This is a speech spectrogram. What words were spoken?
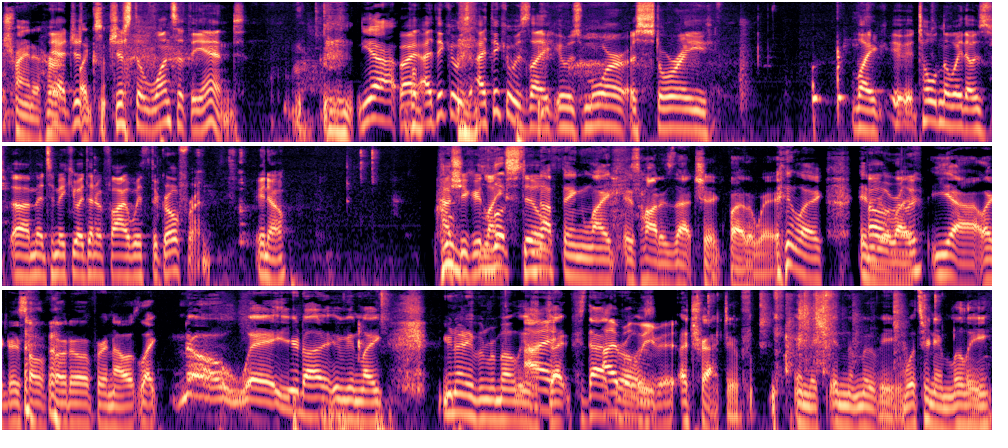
trying to hurt. yeah, just like, just the once at the end. yeah, But I think it was I think it was like it was more a story like it, it told in a way that was uh, meant to make you identify with the girlfriend, you know. How who she could like looks still nothing like as hot as that chick, by the way. like in Oh, real really? life, yeah. Like I saw a photo of her, and I was like, "No way! You're not even like, you're not even remotely attractive." Because that I girl believe is it. attractive in the in the movie. What's her name? Lily,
